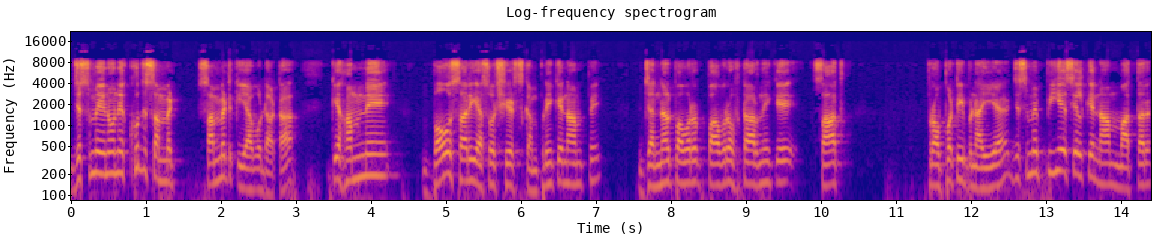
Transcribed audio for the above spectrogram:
जिसमें इन्होंने खुद सबमिट सबमिट किया वो डाटा कि हमने बहुत सारी एसोसिएट्स कंपनी के नाम पे general power power of attorney के साथ प्रॉपर्टी बनाई है, जिसमें पीएसएल के नाम मात्र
